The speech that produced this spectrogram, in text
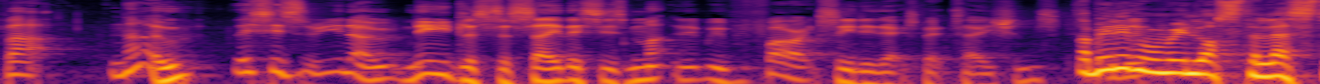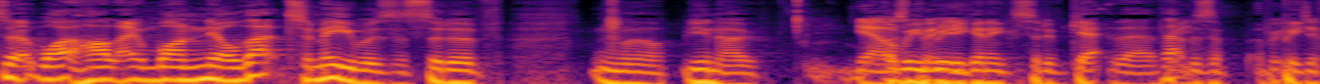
but no, this is, you know, needless to say, this is mu- we've far exceeded expectations. I mean, even when we lost to Leicester at White Hart Lane 1 0, that to me was a sort of, well, you know, Yeah, are we pretty- really going to sort of get there? That was a, a pretty big game,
